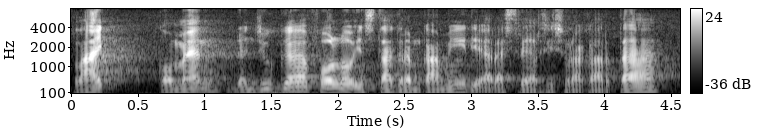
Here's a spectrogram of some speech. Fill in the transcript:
Like, komen, dan juga follow Instagram kami di RS Triharsi Surakarta.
